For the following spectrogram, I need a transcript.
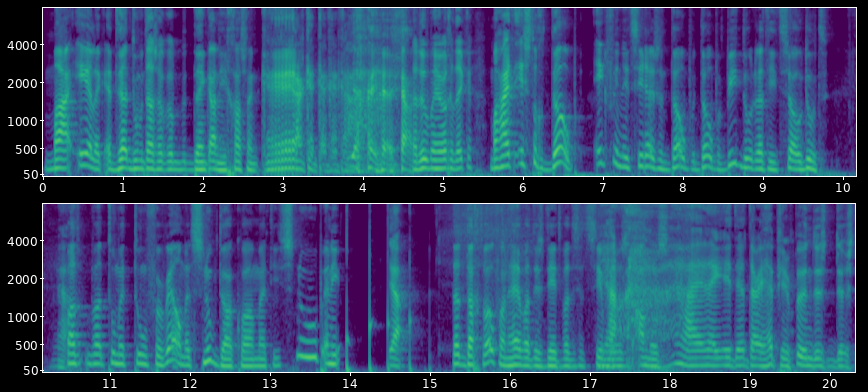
Maar eerlijk, het dat doet me trouwens ook denken aan die gast van... Ja, ja, ja. Dat doet me heel erg denken. Maar het is toch dope? Ik vind dit serieus een dope, dope beat doordat hij het zo doet. Ja. Want wat, toen, met, toen Pharrell met Snoop Dogg kwam met die Snoop en die... ja. Dat dachten we ook van, hé, wat is dit? Wat is het simpel? Ja. Wat is het anders? Ja, nee, daar heb je een punt. Dus, dus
